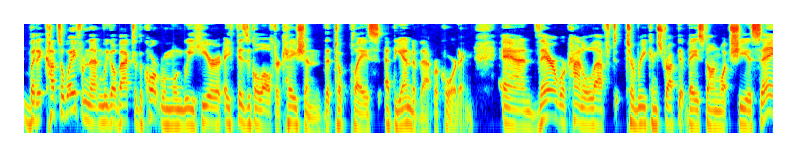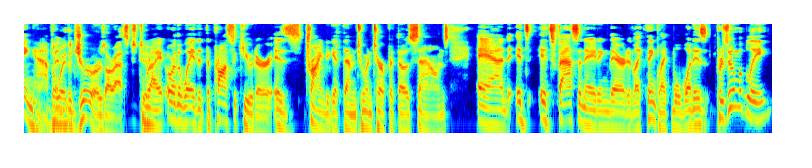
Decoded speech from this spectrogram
but it cuts away from that, and we go back to the courtroom when we hear a physical altercation that took place at the end of that recording, and there we're kind of left to reconstruct it based on what she is saying happened, The way the jurors are asked to. right, or the way that the prosecutor is trying to get them to interpret those sounds. And it's it's fascinating there to like think like, well, what is presumably,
